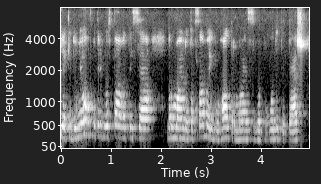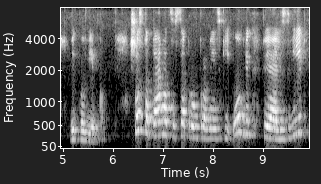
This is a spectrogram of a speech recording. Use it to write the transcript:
Як і до нього потрібно ставитися нормально, так само і бухгалтер має себе поводити теж відповідно. Шоста тема це все про управлінський облік, PL-звіт,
